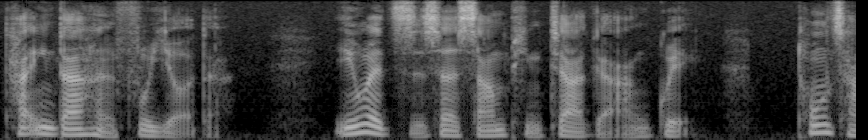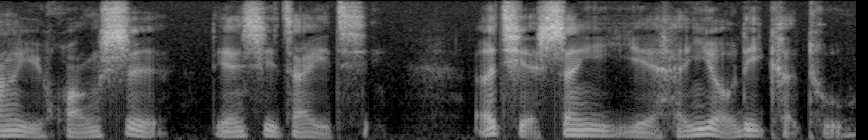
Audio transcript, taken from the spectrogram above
他应当很富有的，因为紫色商品价格昂贵，通常与皇室联系在一起，而且生意也很有利可图。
